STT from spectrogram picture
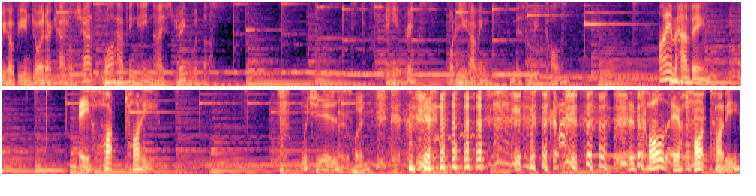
We hope you enjoyed our casual chats while having a nice drink with us. Speaking of drinks, what are you having this week, Colin? I am having a hot toddy, which is Sorry, it's called a hot toddy.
